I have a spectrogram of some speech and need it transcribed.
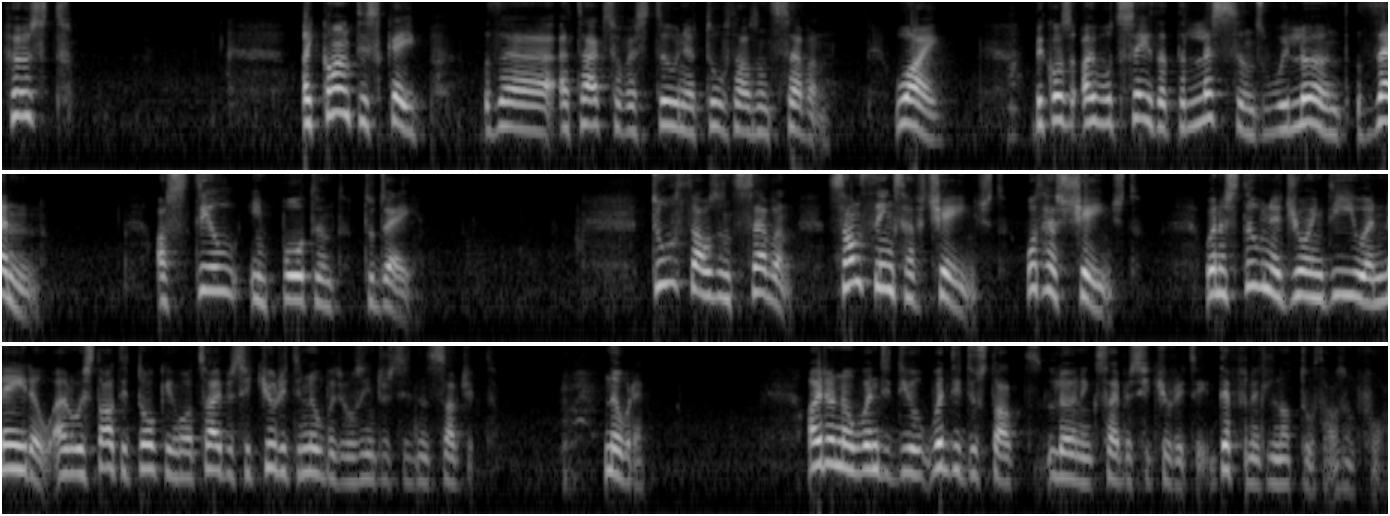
First, I can't escape the attacks of Estonia 2007. Why? Because I would say that the lessons we learned then are still important today. 2007, some things have changed. What has changed? When Estonia joined the EU and NATO and we started talking about cybersecurity, nobody was interested in the subject. Nobody. I don't know when did you when did you start learning cybersecurity? Definitely not 2004.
